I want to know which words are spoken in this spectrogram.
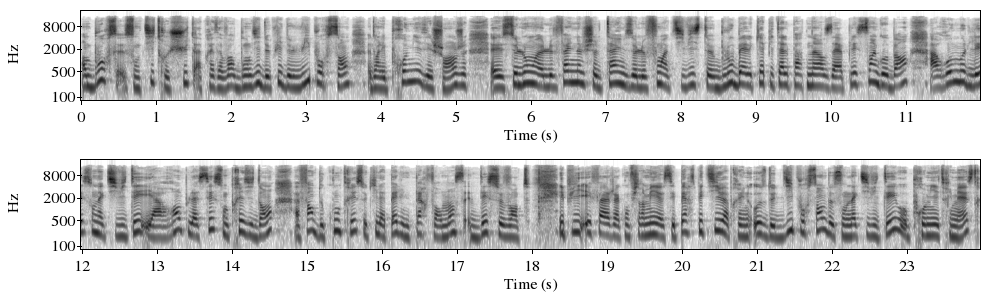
En bourse, son titre chute après avoir bondi de plus de 8% dans les premiers échanges. Euh, selon euh, le Financial Times, le fonds activiste Bluebell Capital Partners a appelé Saint-Gobain à remodeler son activité et à remplacer son président afin de contrer ce qu'il appelle une performance décevante. Et puis Eiffage a confirmé euh, ses perspectives après une hausse de 10% de son activité au premier trimestre.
